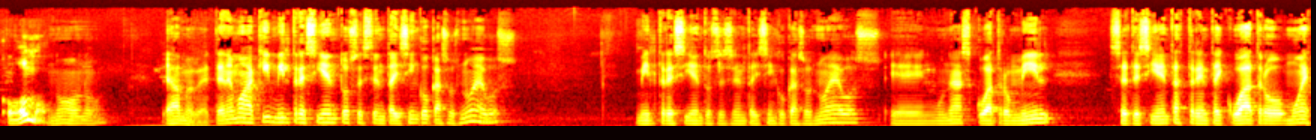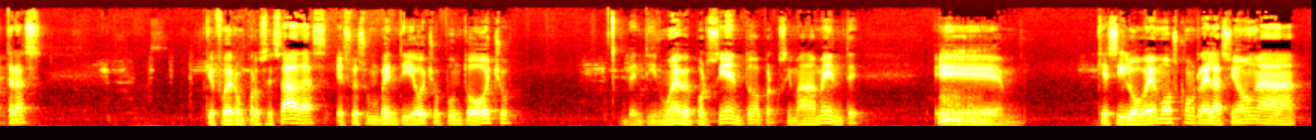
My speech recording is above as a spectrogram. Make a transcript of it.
¿Cómo? No, no. Déjame ver. Tenemos aquí 1.365 casos nuevos. 1.365 casos nuevos en unas 4.734 muestras que fueron procesadas. Eso es un 28.8, 29% aproximadamente. Eh, que si lo vemos con relación a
